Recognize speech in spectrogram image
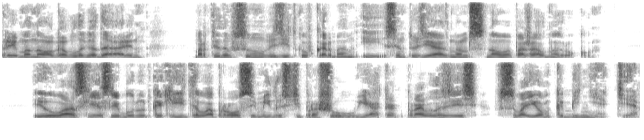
«Премного благодарен». Мартынов сунул визитку в карман и с энтузиазмом снова пожал мою руку. «И у вас, если будут какие-то вопросы, милости прошу. Я, как правило, здесь в своем кабинете».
